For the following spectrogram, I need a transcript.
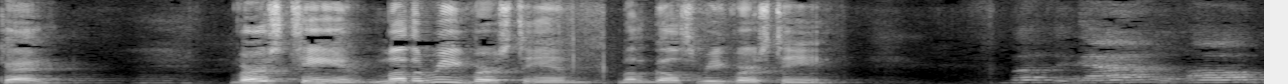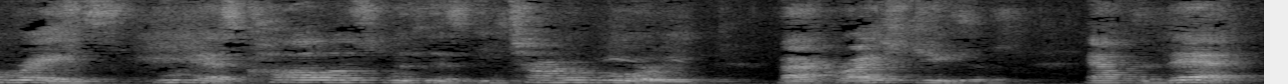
Okay? Verse 10. Mother, read verse 10. Mother Ghost, read verse 10. But the God of all grace, who has called us with his eternal glory by Christ Jesus, after that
